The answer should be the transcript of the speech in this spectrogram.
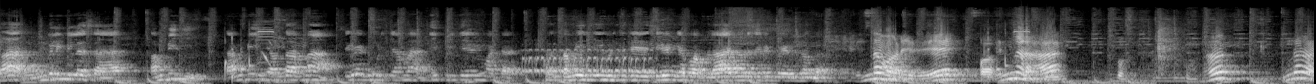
சார் உங்களுக்கு இல்லை சார். தம்பிக்கு தம்பி இங்கே வந்தாருன்னா சிகரெட் குடிக்காம டீ குடிக்கவே மாட்டார். தம்பி டீ குடிச்சிட்டு சிகரெட் கேட்பாப்புல என்னோட சிகரெட் போய் எடுத்தாங்க என்ன பா. என்னடா? என்னடா.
